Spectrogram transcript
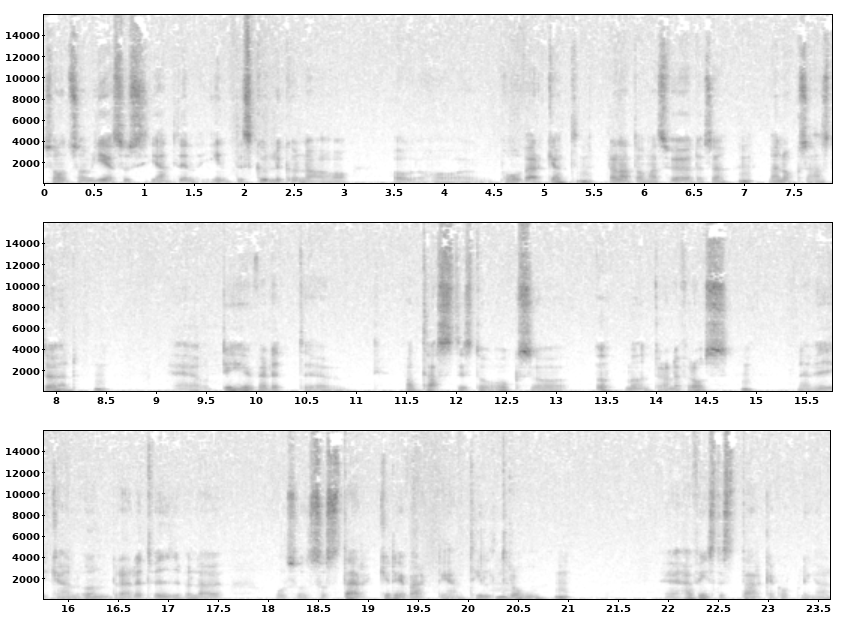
Sånt som Jesus egentligen inte skulle kunna ha, ha, ha påverkat. Mm. Bland annat om hans födelse, Mm. men också hans död. Mm. Eh, och det är väldigt eh, fantastiskt och också uppmuntrande för oss. Mm. När vi kan undra eller tvivla. Och så, så stärker det verkligen tilltron. Mm. Eh, här finns det starka kopplingar.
